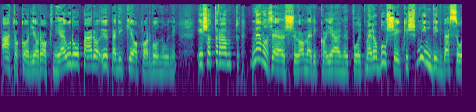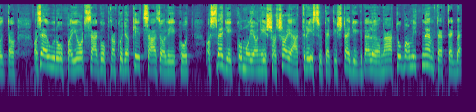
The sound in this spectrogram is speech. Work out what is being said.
át akarja rakni Európára, ő pedig ki akar vonulni. És a Trump nem az első amerikai elnök volt, mert a Busék is mindig beszóltak az európai országoknak, hogy a kétszázalékot azt vegyék komolyan, és a saját részüket is tegyék bele a NATO-ba, amit nem tettek be.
